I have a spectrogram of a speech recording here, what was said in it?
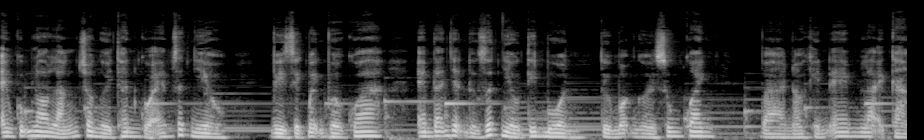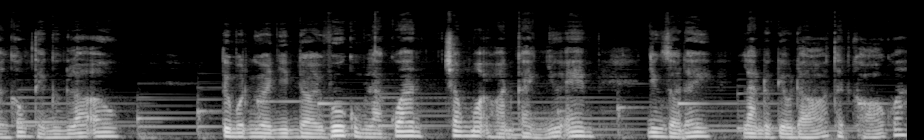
Em cũng lo lắng cho người thân của em rất nhiều. Vì dịch bệnh vừa qua, em đã nhận được rất nhiều tin buồn từ mọi người xung quanh và nó khiến em lại càng không thể ngừng lo âu. Từ một người nhìn đời vô cùng lạc quan trong mọi hoàn cảnh như em, nhưng giờ đây làm được điều đó thật khó quá.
